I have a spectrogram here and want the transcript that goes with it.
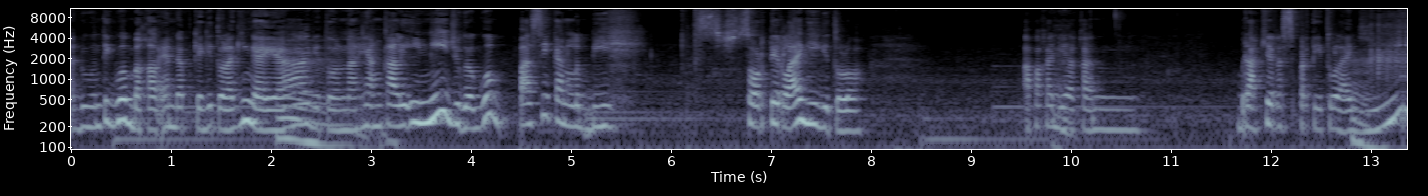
aduh nanti gue bakal end up kayak gitu lagi nggak ya Hmm. gitu. Nah yang kali ini juga gue pasti kan lebih sortir lagi gitu loh. Apakah dia akan berakhir seperti itu lagi?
